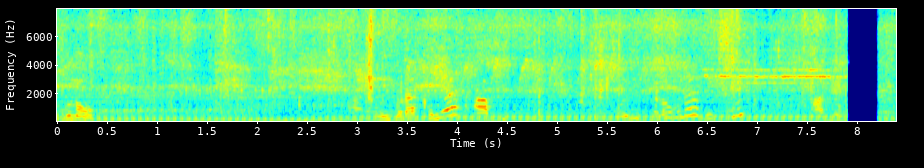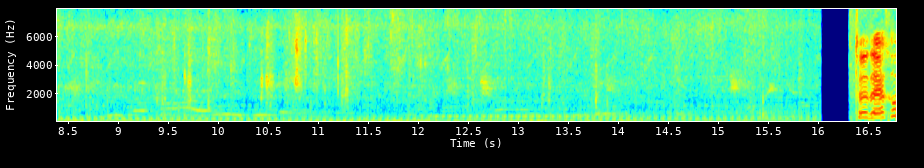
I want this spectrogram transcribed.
এগুলো তো দেখো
